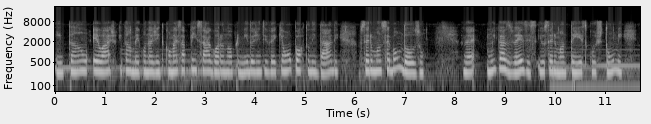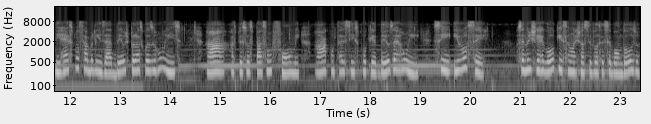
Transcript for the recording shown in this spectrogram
Então, eu acho que também quando a gente começa a pensar agora no oprimido, a gente vê que é uma oportunidade o ser humano ser bondoso, né? Muitas vezes, e o ser humano tem esse costume de responsabilizar Deus pelas coisas ruins. Ah, as pessoas passam fome. Ah, acontece isso porque Deus é ruim. Sim, e você? Você não enxergou que isso é uma chance de você ser bondoso?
